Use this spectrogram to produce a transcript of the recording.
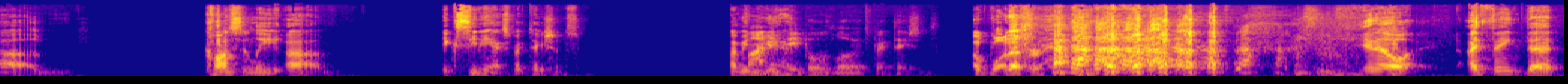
uh, constantly uh, exceeding expectations. I mean, Finding you- people with low expectations. Uh, whatever. you know, I think that,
